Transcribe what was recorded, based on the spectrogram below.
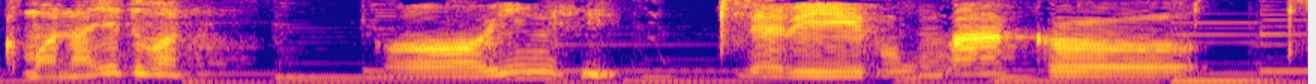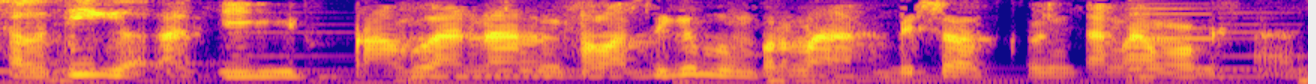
Ke mana aja tuh man? oh ini sih dari rumah ke Salah tiga. lagi Prambanan sholat tiga belum pernah besok rencana mau ke sana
